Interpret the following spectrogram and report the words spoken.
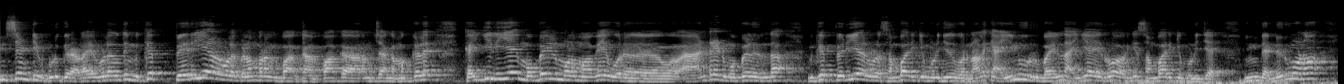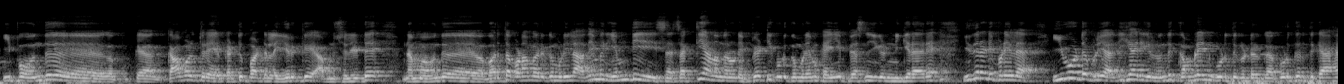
இன்சென்டிவ் கொடுக்குற அளவில் வந்து மிகப்பெரிய அளவில் விளம்பரம் பார்க்க பார்க்க ஆரம்பிச்சாங்க மக்கள். கையிலேயே மொபைல் மூலமாகவே ஒரு ஆண்ட்ராய்டு மொபைல் இருந்தால் மிகப்பெரிய அளவில் சம்பாதிக்க முடிஞ்சது. ஒரு நாளைக்கு ஐநூறு ரூபாயிலேருந்து ஐயாயிரம் ரூபா வரைக்கும் சம்பாதிக்க முடிஞ்ச இந்த நிறுவனம் இப்போ வந்து க- காவல்துறை கட்டுப்பாட்டில் இருக்குது அப்படின்னு சொல்லிட்டு நம்ம வந்து வருத்தப்படாமல் இருக்க முடியல. அதே மாதிரி எம்டி சக்தி ஆனந்தனுடைய பேட்டி கொடுக்க முடியாமல் கையை பிசைஞ்சுக்கிட்டு நிற்கிறாரு இதன் அடிப்படையில் இஓடபிள்யூ அதிகாரிகள் வந்து கம்ப்ளைண்ட் கொடுத்துக்கிட்டு இருக்க கொடுக்கறதுக்காக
